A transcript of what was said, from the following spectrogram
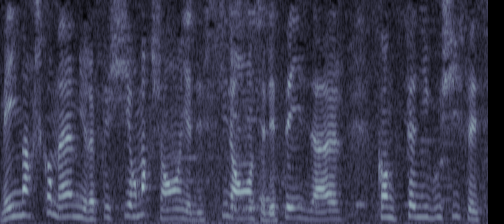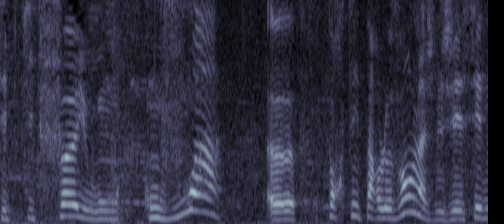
Mais il marche quand même, il réfléchit en marchant, il y a des silences, il y a des paysages. Quand Taniguchi fait ses petites feuilles qu'on voit euh, portées par le vent, là, j'ai essayé de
